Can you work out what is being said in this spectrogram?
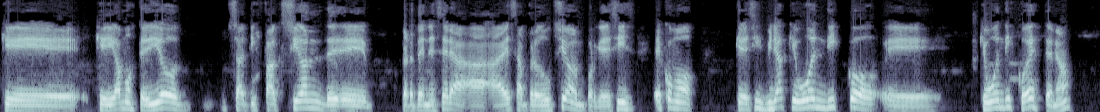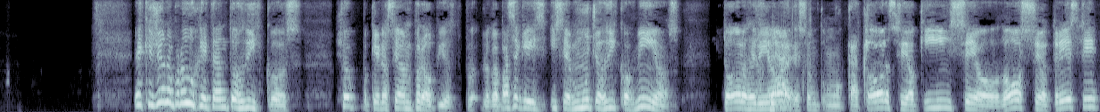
Que, digamos, te dio satisfacción de pertenecer a, a, esa producción, porque decís, es como que decís, mirá qué buen disco, eh, qué buen disco este, ¿no? Es que yo no produje tantos discos, yo que no sean propios. Lo que pasa es que hice muchos discos míos, todos los de mi obra, que son como 14 o 15 o 12 o 13,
